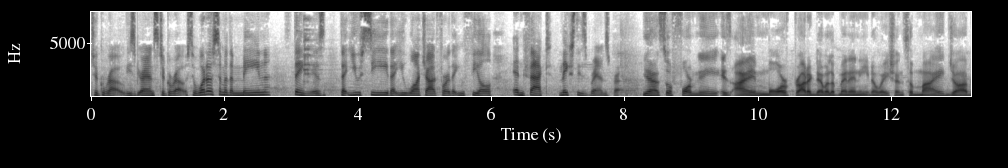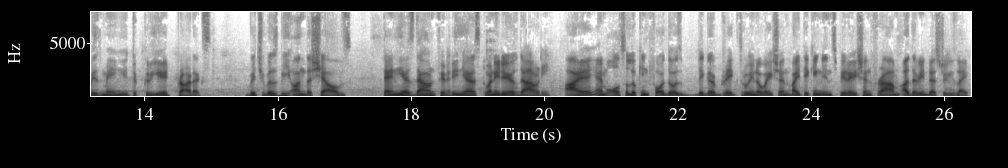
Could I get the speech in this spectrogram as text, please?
to grow, these brands to grow. So, what are some of the main things that you see, that you watch out for, that you feel, in fact, makes these brands grow? Yeah, so for me is I'm more product development and innovation. So my job is mainly to create products which will be on the shelves 10 years down, 15 years, 20 years down. I am also looking for those bigger breakthrough innovation by taking inspiration from other industries like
